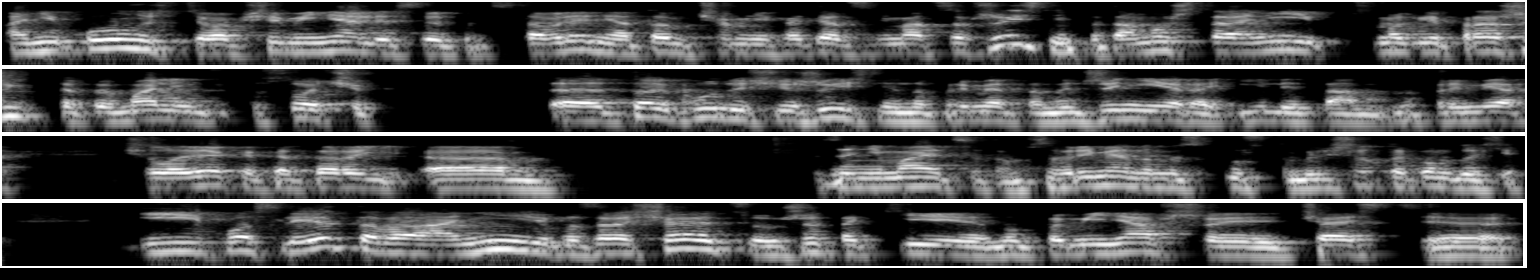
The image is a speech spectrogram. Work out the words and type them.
они полностью вообще меняли свои представления о том, чем они хотят заниматься в жизни, потому что они смогли прожить такой маленький кусочек э, той будущей жизни, например, там, инженера или, там, например, человека, который э, занимается там, современным искусством или что-то в таком духе. И после этого они возвращаются уже такие, ну, поменявшие часть э,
